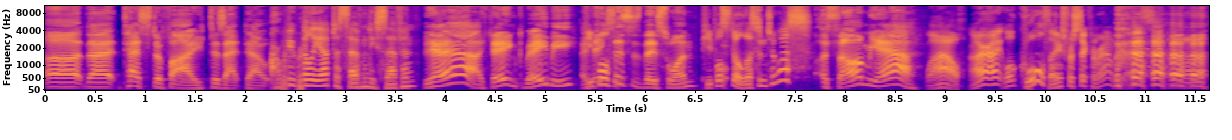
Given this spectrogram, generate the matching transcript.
uh, that testify to that doubt. Are we really up to 77? Yeah, I think maybe. I People's- think this is this one. People still listen to us? Uh, some, yeah. Wow. All right. Well, cool. Thanks for sticking around, guys. uh,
